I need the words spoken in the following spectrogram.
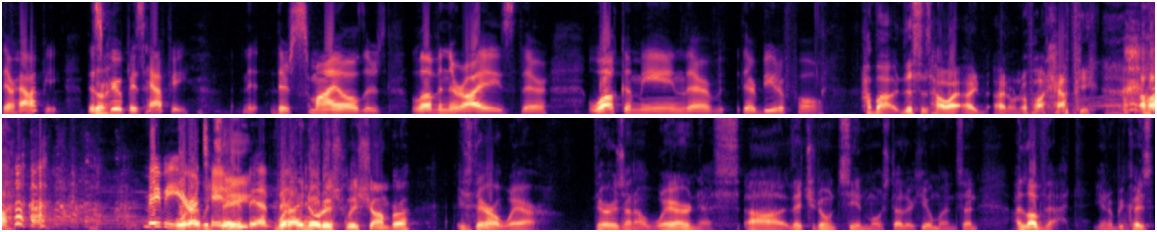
they're happy. This They're- group is happy. Th- There's smile, there's love in their eyes, they're welcoming, they're they're beautiful. How about this? Is how I I, I don't know about happy. Uh, Maybe what I would irritated say, a bit. what I noticed with Shaumbra is they're aware. There is an awareness uh, that you don't see in most other humans, and I love that. You know, because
